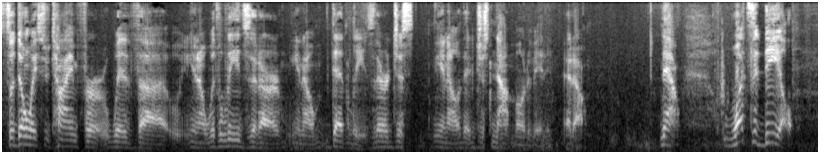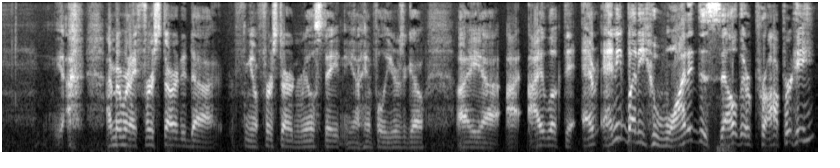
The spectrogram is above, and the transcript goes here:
So don't waste your time for with uh, you know with leads that are you know dead leads. They're just you know they're just not motivated at all. Now, what's a deal? Yeah, I remember when I first started, uh, you know, first started in real estate, you know, a handful of years ago. I, uh, I, I looked at anybody who wanted to sell their property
